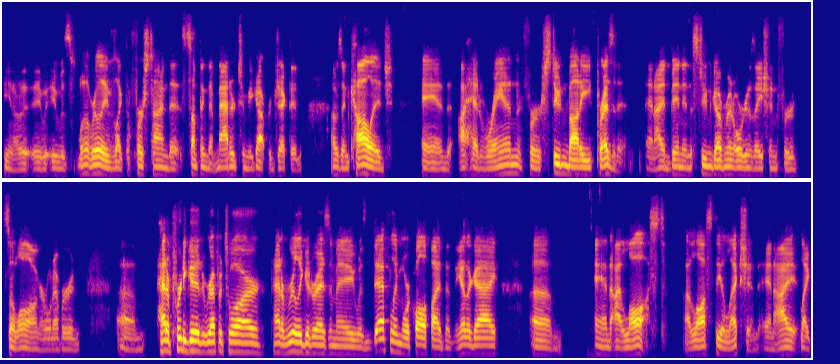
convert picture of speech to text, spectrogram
you know it, it was well really it was like the first time that something that mattered to me got rejected i was in college and i had ran for student body president and i had been in the student government organization for so long or whatever and um, had a pretty good repertoire had a really good resume was definitely more qualified than the other guy um, and i lost. I lost the election and i like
